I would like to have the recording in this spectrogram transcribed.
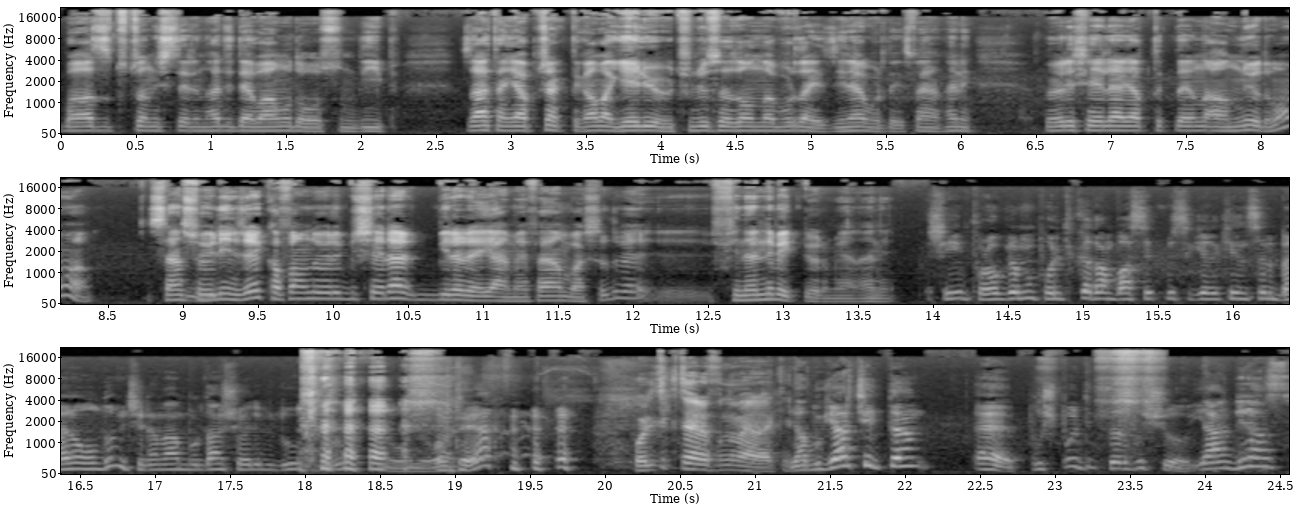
bazı tutan işlerin hadi devamı da olsun deyip zaten yapacaktık ama geliyor 3. sezonla buradayız yine buradayız falan hani böyle şeyler yaptıklarını anlıyordum ama sen söyleyince kafamda öyle bir şeyler bir araya gelmeye falan başladı ve e, finalini bekliyorum yani hani Şeyin programın politikadan bahsetmesi gereken insanı ben olduğum için hemen buradan şöyle bir durum oluyor ortaya. Politik tarafını merak ettim. Ya bu gerçekten evet bu politik tarafı şu. Yani biraz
